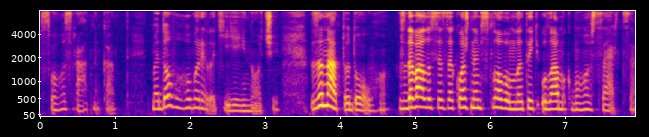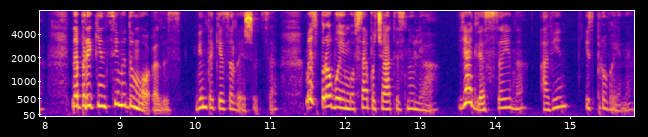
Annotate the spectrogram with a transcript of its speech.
свого зрадника. Ми довго говорили тієї ночі, занадто довго. Здавалося, за кожним словом летить уламок мого серця. Наприкінці ми домовились, він таки залишиться. Ми спробуємо все почати з нуля. Я для сина, а він із провини.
